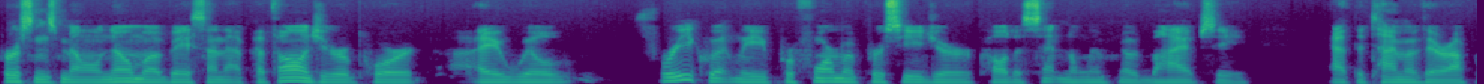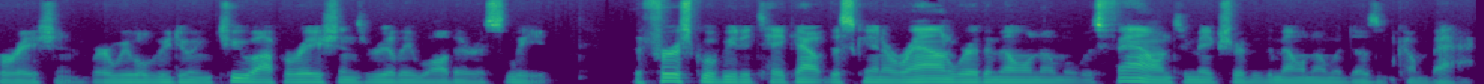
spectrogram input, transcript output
person's melanoma, based on that pathology report, I will frequently perform a procedure called a sentinel lymph node biopsy at the time of their operation, where we will be doing two operations really while they're asleep. The first will be to take out the skin around where the melanoma was found to make sure that the melanoma doesn't come back.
